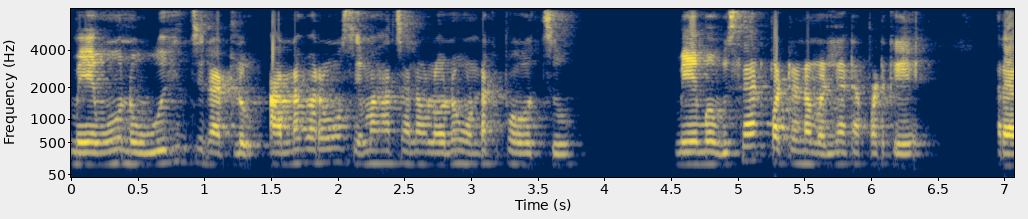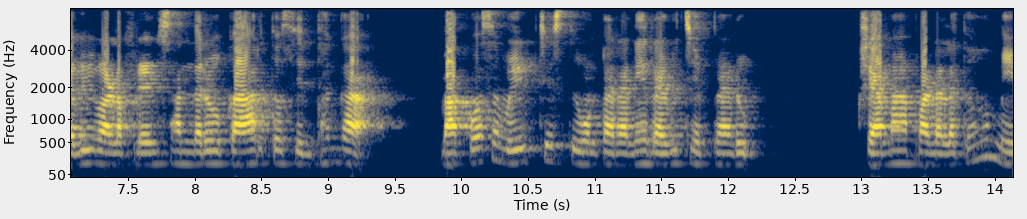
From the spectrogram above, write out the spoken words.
మేము నువ్వు ఊహించినట్లు అన్నవరం సింహాచలంలోనూ ఉండకపోవచ్చు. మేము విశాఖపట్నం వెళ్ళేటప్పటికే రవి వాళ్ళ ఫ్రెండ్స్ అందరూ కారుతో సిద్ధంగా మా కోసం వెయిట్ చేస్తూ ఉంటారని రవి చెప్పాడు. క్షమాపణలతో మీ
